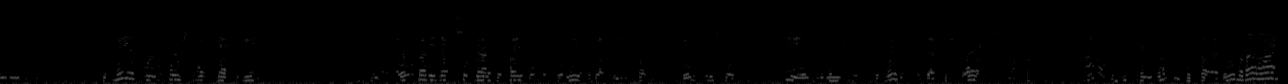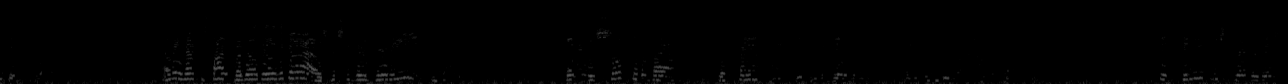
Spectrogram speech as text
the the men were the first one got to eat. Everybody got to sit down at the table. It was the men that got to eat first. Then it was the kids, and then it was the women that got to eat last. And I thought, I don't know who came up with this idea, but I like it. I didn't have to fight with all the other guys just to get there to eat. You know? But it was something about the family getting together and eating around the table. Can, can you just remember this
